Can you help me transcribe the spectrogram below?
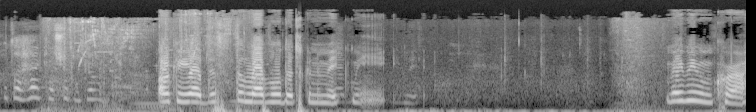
What the heck? I should have done. Okay, yeah, this is the level that's gonna make me maybe even cry.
